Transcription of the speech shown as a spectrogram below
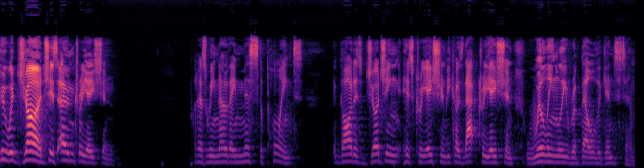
who would judge his own creation? But as we know, they miss the point that God is judging his creation because that creation willingly rebelled against him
